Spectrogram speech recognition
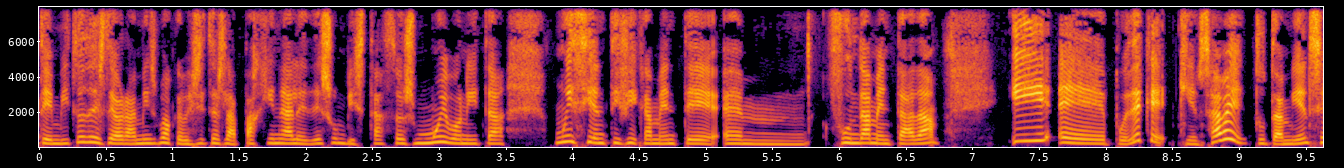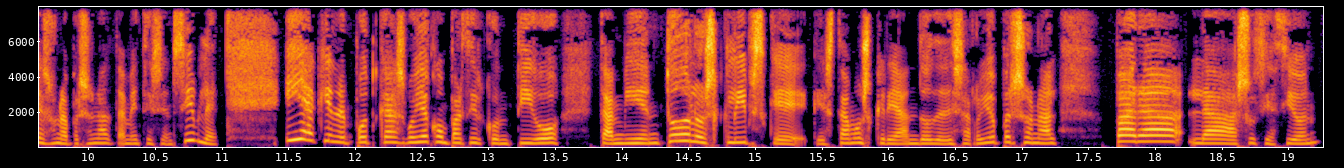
te invito desde ahora mismo a que visites la página, le des un vistazo, es muy bonita, muy científicamente em, fundamentada y eh, puede que, quién sabe, tú también seas una persona altamente sensible. Y aquí en el podcast voy a compartir contigo también todos los clips que, estamos creando de desarrollo personal para la asociación.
